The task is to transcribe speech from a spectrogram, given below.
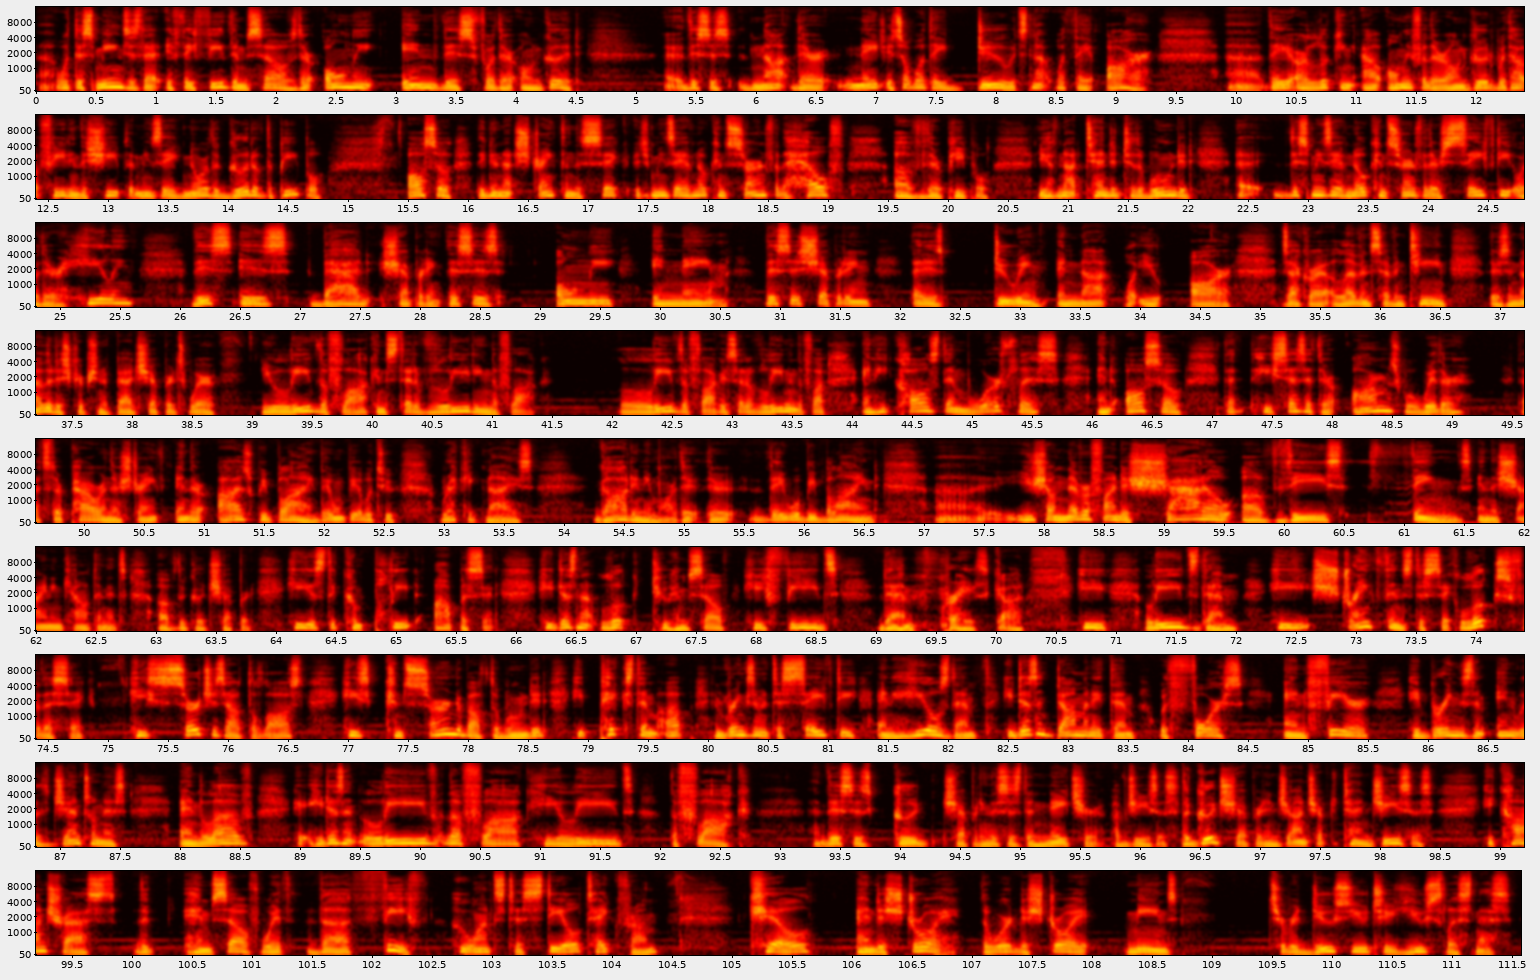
Uh, what this means is that if they feed themselves, they're only in this for their own good. Uh, this is not their nature. It's not what they do. It's not what they are. Uh, they are looking out only for their own good without feeding the sheep. That means they ignore the good of the people. Also, they do not strengthen the sick, which means they have no concern for the health of their people. You have not tended to the wounded. Uh, this means they have no concern for their safety or their healing. This is bad shepherding. This is only in name. This is shepherding that is doing and not what you are. Zechariah 11, 17, there's another description of bad shepherds where you leave the flock instead of leading the flock. Leave the flock instead of leading the flock. And he calls them worthless. And also that he says that their arms will wither. That's their power and their strength. And their eyes will be blind. They won't be able to recognize God anymore. They they they will be blind. Uh, you shall never find a shadow of these things in the shining countenance of the Good Shepherd. He is the complete opposite. He does not look to himself, he feeds them. Praise God. He leads them, he strengthens the sick, looks for the sick. He searches out the lost. He's concerned about the wounded. He picks them up and brings them into safety and heals them. He doesn't dominate them with force and fear, he brings them in with gentleness and love. He doesn't leave the flock, he leads the flock. And this is good shepherding. This is the nature of Jesus. The good shepherd in John chapter 10, Jesus, he contrasts the, himself with the thief who wants to steal, take from, kill, and destroy. The word destroy means to reduce you to uselessness,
